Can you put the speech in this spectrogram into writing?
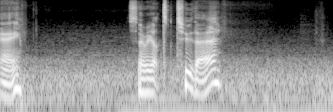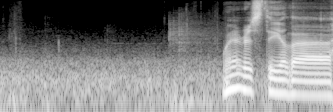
Okay. So we got two there. Where is the other?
